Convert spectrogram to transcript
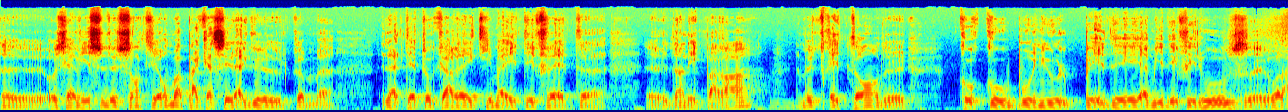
euh, au service de santé, on m'a pas cassé la gueule comme euh, la tête au carré qui m'a été faite dans les paras, me traitant de coco, bougnoul, pédé, ami des félouses, voilà.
